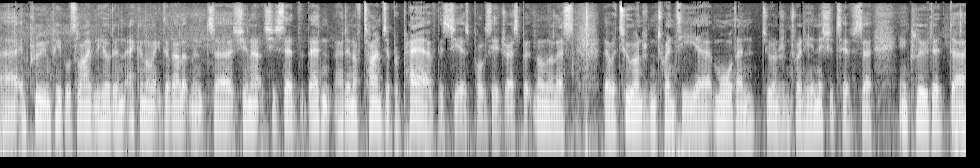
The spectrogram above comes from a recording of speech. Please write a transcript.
uh, improving people's livelihood and economic development. Uh, she, she said that they hadn't had enough time to prepare this year's policy address, but nonetheless, there were 220, uh, more than 220 initiatives uh, included. Uh,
